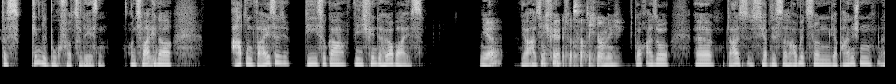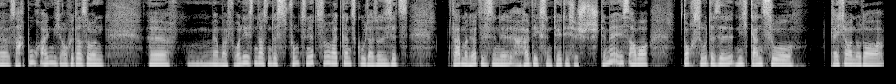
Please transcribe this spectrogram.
das Kindle-Buch vorzulesen. Und zwar mhm. in einer Art und Weise, die sogar, wie ich finde, hörbar ist. Ja? Ja, also okay, ich finde. Das hatte ich noch nicht. Doch, also äh, klar, ist, ich habe das auch mit so einem japanischen äh, Sachbuch eigentlich auch wieder so ein äh, mal vorlesen lassen. Das funktioniert soweit ganz gut. Also es ist jetzt klar, man hört, dass es eine halbwegs synthetische Stimme ist, aber doch so, dass sie nicht ganz so blechern oder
